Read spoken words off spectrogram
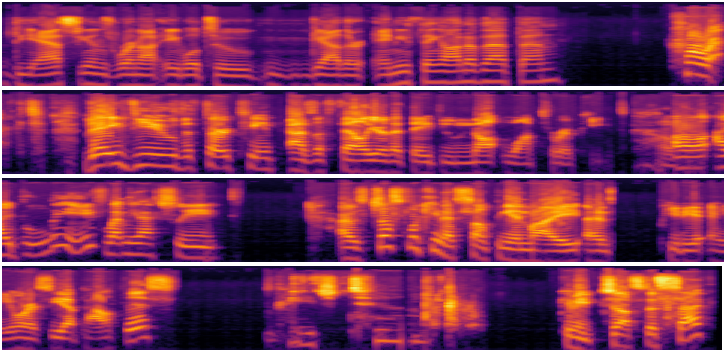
the Ascians were not able to gather anything out of that. Then, Correct. They view the 13th as a failure that they do not want to repeat. okay. Uh, I believe, let me actually. I was just looking at something in my Encyclopaedia Eorzea about this. Page two. Give me just a sec.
